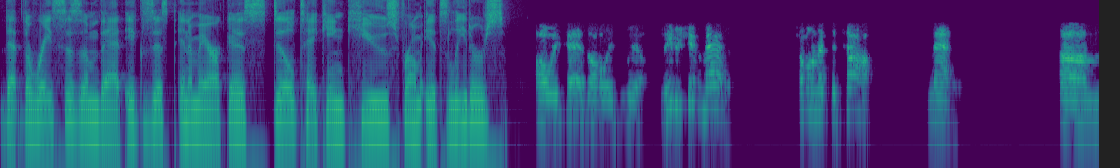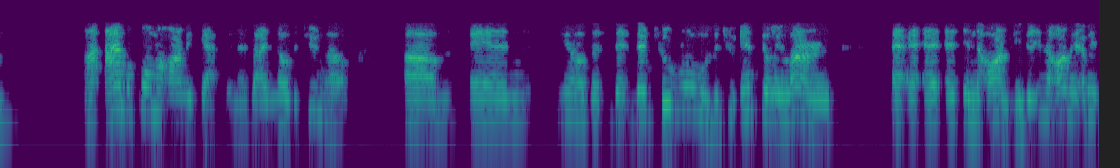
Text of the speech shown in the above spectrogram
that the racism that exists in America is still taking cues from its leaders? Always has, always will. Leadership matters. Someone at the top matters. Um, I, am a former Army captain, as I know that you know. Um, and, you know, the, the, there are two rules that you instantly learn in the Army. In the Army, I mean,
